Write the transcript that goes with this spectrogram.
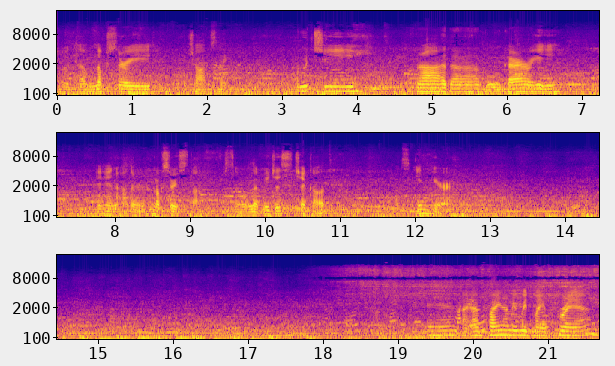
So we have luxury shops like Gucci, Prada, Bulgari, and other luxury stuff. So let me just check out what's in here. And I am finally with my friend.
